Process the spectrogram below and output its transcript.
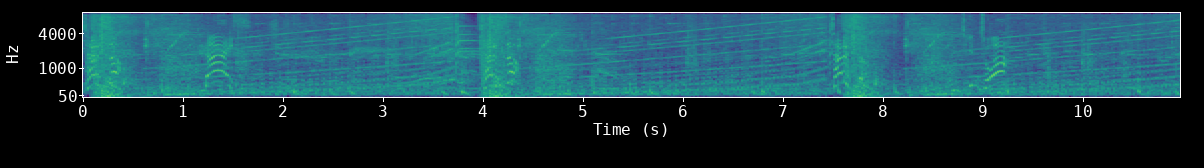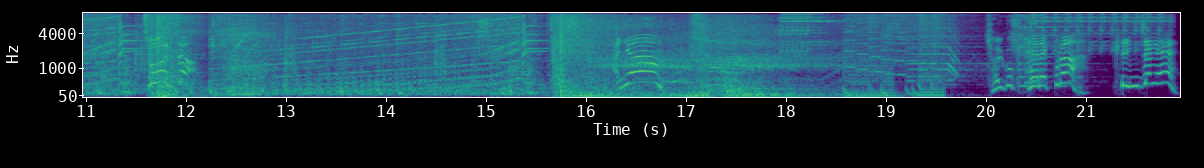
잘했어. 나이스. 잘했어. 잘했어. 움직임 좋아. 좋았어. 안녕. 결국 해냈구나. 굉장해.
